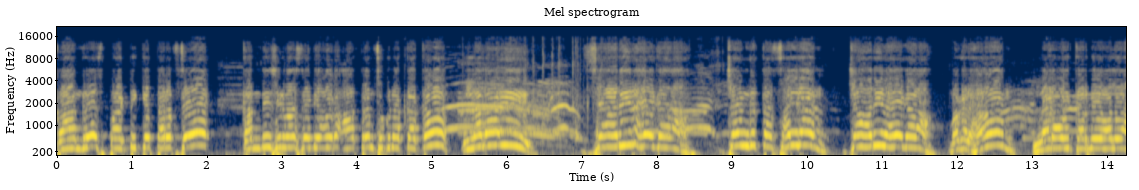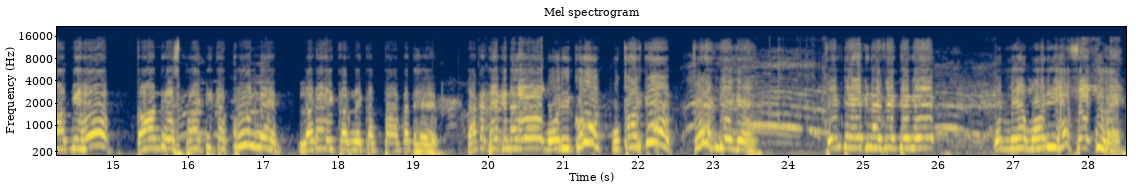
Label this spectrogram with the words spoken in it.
कांग्रेस पार्टी के तरफ से कंदी श्रीनिवास रेड्डी और आत्रम सुगनक्का का लड़ाई जारी रहेगा। जंग का सायरन जारी रहेगा। मगर हम लड़ाई करने वाले आदमी हैं। कांग्रेस पार्टी का खून में लड़ाई करने का ताकत है। ताकत है कि नहीं? मोदी को उखाड़ के फेंक देंगे। फेंक देंगे कि नहीं फेंक देंगे? मोदी है, फेंकू है।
